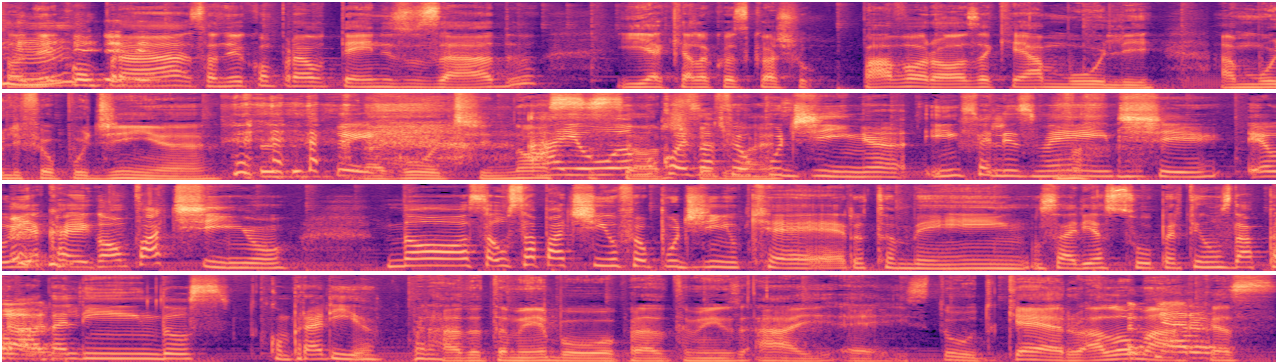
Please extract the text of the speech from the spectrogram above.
Só não ia comprar, só não ia comprar o tênis usado. E aquela coisa que eu acho pavorosa, que é a mule. A mule felpudinha da Gucci. Nossa Ai, eu senhora, amo coisa demais. felpudinha. Infelizmente, eu ia cair igual um patinho. Nossa, o sapatinho felpudinho quero também. Usaria super. Tem uns da Prada Claro. lindos. Compraria. Prada também é boa, Prada também usa. Ai, é, isso tudo. Quero. Alô, Eu quero. marcas.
